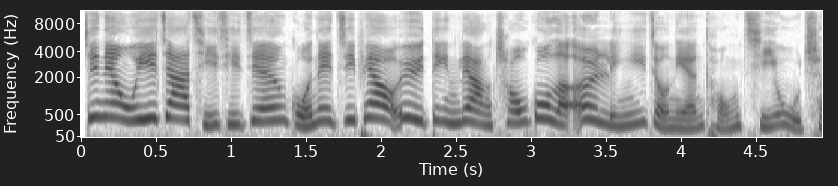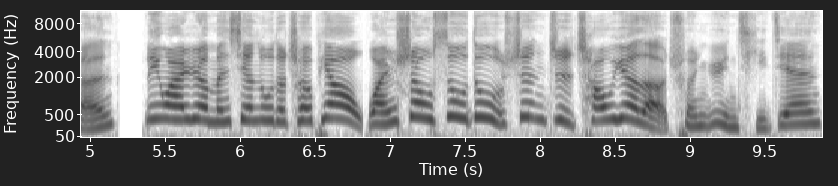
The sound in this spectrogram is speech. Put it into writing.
今年五一假期期间，国内机票预订量超过了二零一九年同期五成。另外，热门线路的车票完售速度甚至超越了春运期间，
